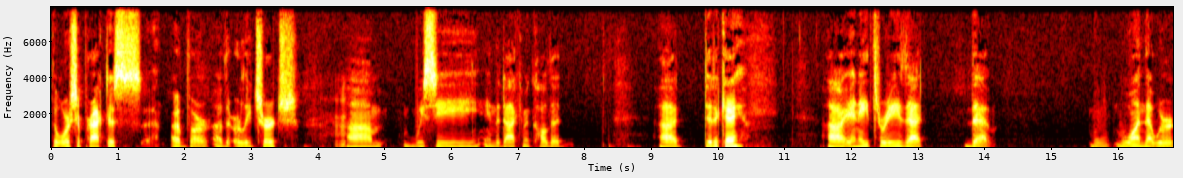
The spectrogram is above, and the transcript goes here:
the worship practice of our of the early church. Um, we see in the document called the uh, Didache uh, in eight three that that one that we're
